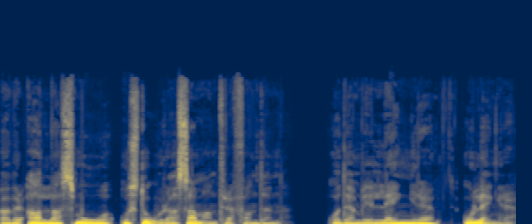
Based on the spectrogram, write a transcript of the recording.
över alla små och stora sammanträffanden och den blir längre och längre.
